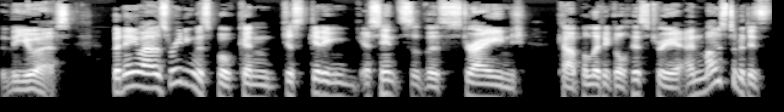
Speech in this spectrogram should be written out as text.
the US. But anyway, I was reading this book and just getting a sense of the strange kind of political history, and most of it is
